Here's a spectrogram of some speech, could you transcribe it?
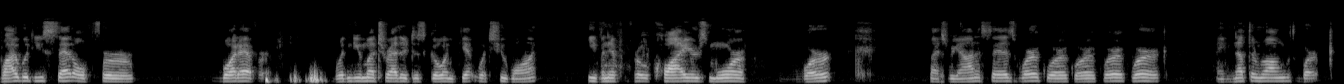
why would you settle for whatever? Wouldn't you much rather just go and get what you want, even if it requires more work? As Rihanna says, work, work, work, work, work. Ain't nothing wrong with work.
